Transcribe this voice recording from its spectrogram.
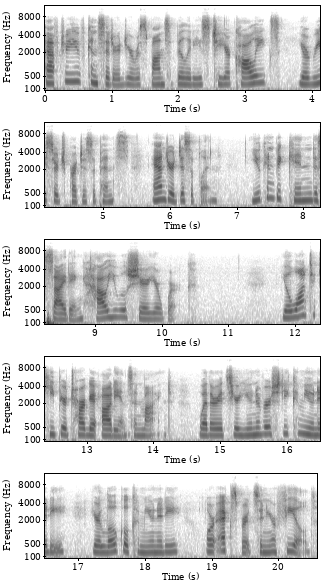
After you've considered your responsibilities to your colleagues, your research participants, and your discipline, you can begin deciding how you will share your work. You'll want to keep your target audience in mind, whether it's your university community, your local community, or experts in your field.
